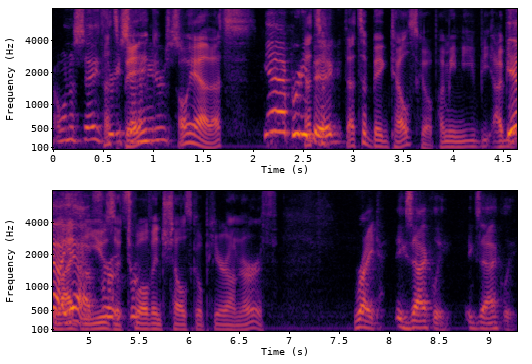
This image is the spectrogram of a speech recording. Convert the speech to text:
I want to say 30 centimeters. Oh yeah, that's yeah, pretty that's big. A, that's a big telescope. I mean, you'd be I'd be yeah, glad yeah, to use for, a 12 inch telescope here on Earth. Right. Exactly. Exactly.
